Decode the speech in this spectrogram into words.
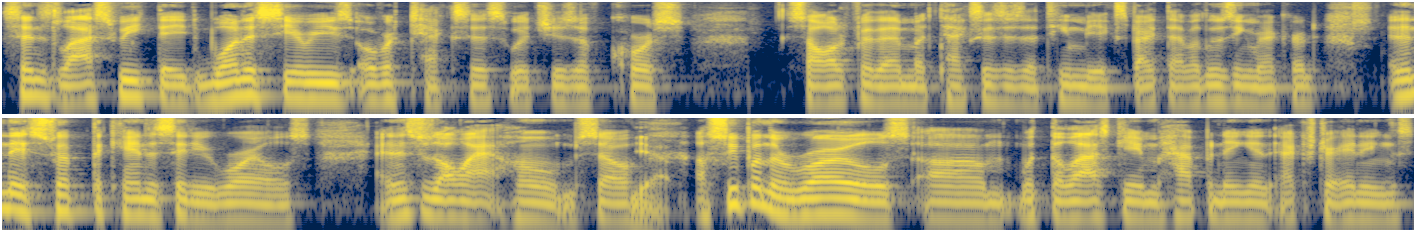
since last week they won a series over texas which is of course solid for them but texas is a team we expect to have a losing record and then they swept the kansas city royals and this was all at home so Yeah. a sweep on the royals um, with the last game happening in extra innings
